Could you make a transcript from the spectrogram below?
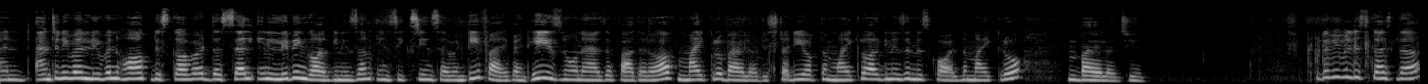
and Antony van Leeuwenhoek discovered the cell in living organism in 1675 and he is known as the father of microbiology. Study of the microorganism is called the microbiology. Today we will discuss the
